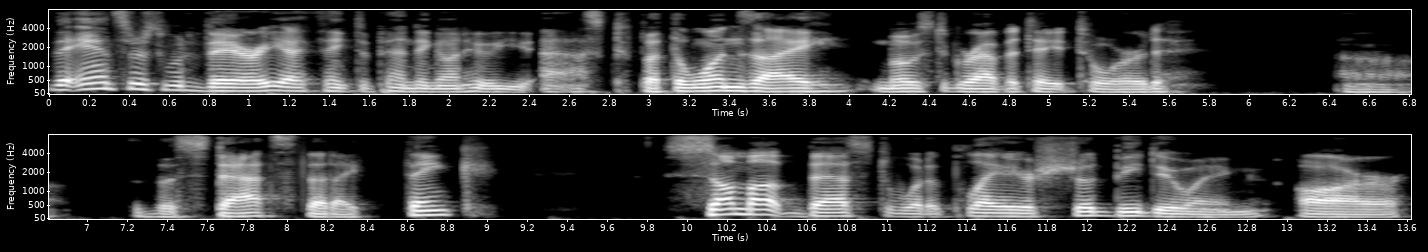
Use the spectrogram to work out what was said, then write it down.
the answers would vary, I think, depending on who you asked. But the ones I most gravitate toward, uh, the stats that I think sum up best what a player should be doing are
